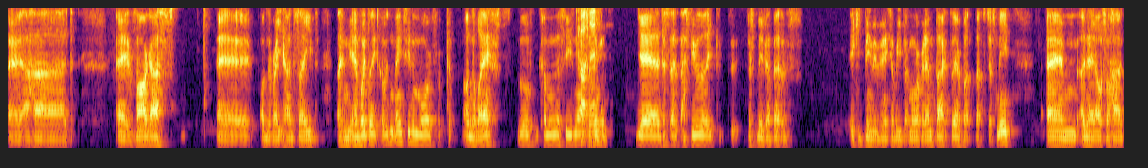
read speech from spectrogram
uh, I had uh, Vargas uh, on the right hand side. I, mean, I would like I wouldn't mind seeing him more on the left though coming this season. Think, yeah, just I, feel like there's maybe a bit of it could maybe make a wee bit more of an impact there, but that's just me. Um, and then also had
